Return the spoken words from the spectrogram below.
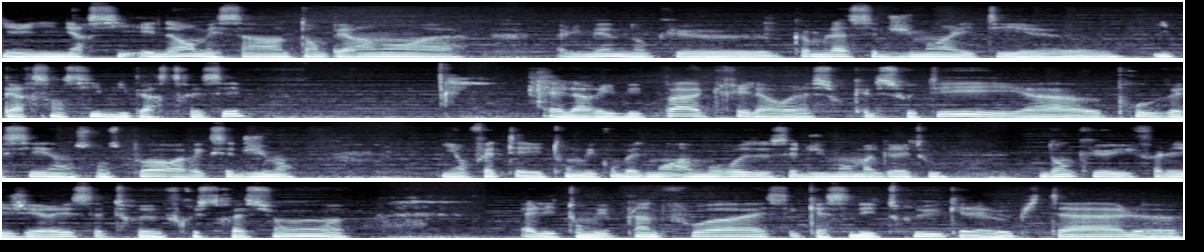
y a une inertie énorme et ça a un tempérament à, à lui-même. Donc, euh, comme là, cette jument, elle était euh, hyper sensible, hyper stressée. Elle n'arrivait pas à créer la relation qu'elle souhaitait et à euh, progresser dans son sport avec cette jument. Et en fait, elle est tombée complètement amoureuse de cette jument malgré tout. Donc, euh, il fallait gérer cette euh, frustration. Elle est tombée plein de fois, elle s'est cassé des trucs, elle est à l'hôpital,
